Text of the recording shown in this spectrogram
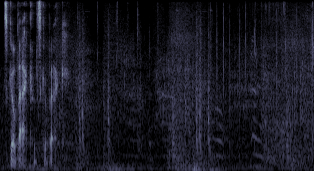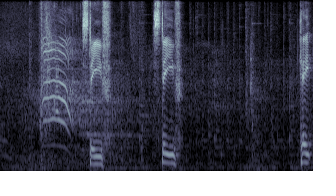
Let's go back. Let's go back. Steve. Steve. Kate.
